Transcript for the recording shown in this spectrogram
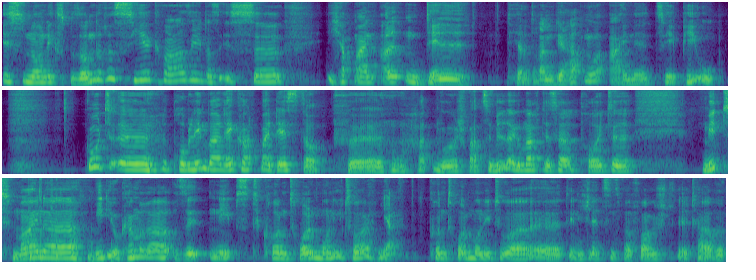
ist noch nichts Besonderes hier quasi. Das ist, äh, ich habe meinen alten Dell hier dran. Der hat nur eine CPU. Gut, äh, Problem war Record My Desktop. Äh, hat nur schwarze Bilder gemacht, deshalb heute mit meiner Videokamera nebst Kontrollmonitor. Ja, Kontrollmonitor, äh, den ich letztens mal vorgestellt habe,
